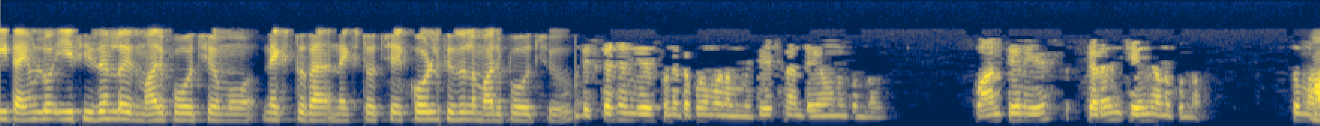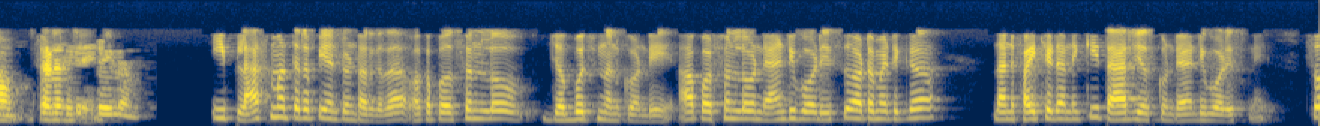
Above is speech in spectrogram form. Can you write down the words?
ఈ టైంలో ఈ సీజన్లో ఇది మారిపోవచ్చేమో నెక్స్ట్ నెక్స్ట్ వచ్చే కోల్డ్ సీజన్లో మారిపోవచ్చు. డిస్కషన్ చేసుకునేటప్పుడు మనం మ్యుటేషన్ అంటే ఏమనుకున్నాం? స్పాంటేనియస్ సడన్ చేంజ్ అనుకున్నాం. సో మనం change. చేయలేము ఈ ప్లాస్మా థెరపీ అంటుంటారు కదా ఒక పర్సన్లో జబ్బు వచ్చింది అనుకోండి ఆ పర్సన్లో ఉండే యాంటీబాడీస్ ఆటోమేటిక్గా దాన్ని ఫైట్ చేయడానికి తయారు చేసుకుంటాయి యాంటీబాడీస్ని సో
